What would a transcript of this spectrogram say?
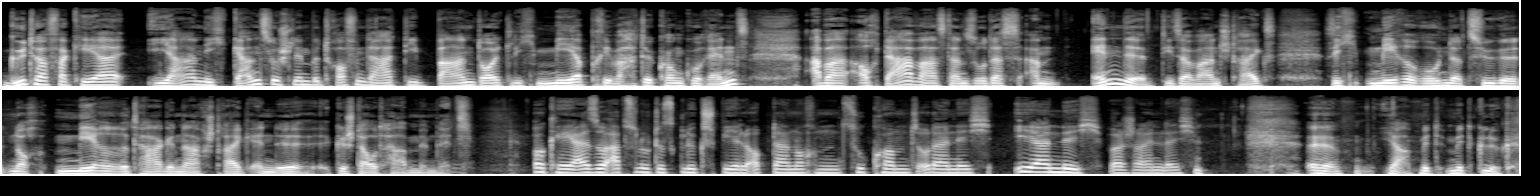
Güterverkehr ja nicht ganz so schlimm betroffen. Da hat die Bahn deutlich mehr private Konkurrenz. Aber auch da war es dann so, dass am Ende dieser Warnstreiks sich mehrere hundert Züge noch mehrere Tage nach Streikende gestaut haben im Netz. Okay, also absolutes Glücksspiel, ob da noch ein Zug kommt oder nicht. Eher nicht, wahrscheinlich. Äh, ja, mit, mit Glück.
